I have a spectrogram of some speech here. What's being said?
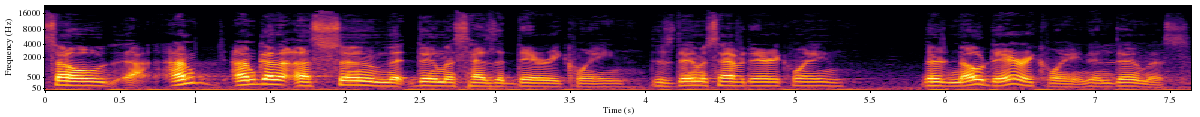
so I'm, I'm going to assume that Dumas has a Dairy Queen. Does Dumas have a Dairy Queen? There's no Dairy Queen in Dumas.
